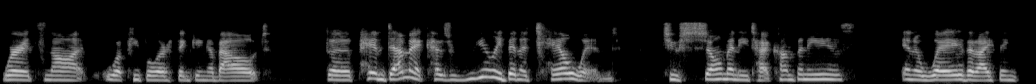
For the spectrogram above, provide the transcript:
where it's not what people are thinking about. The pandemic has really been a tailwind to so many tech companies in a way that I think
